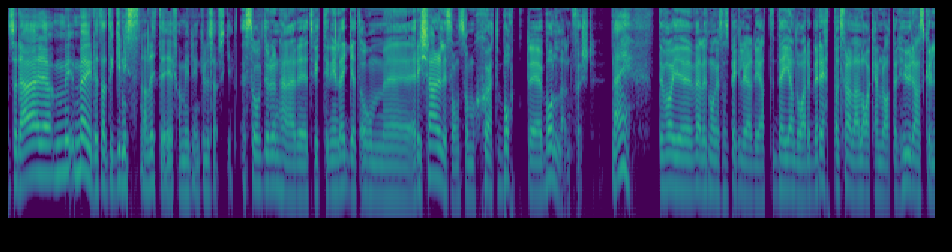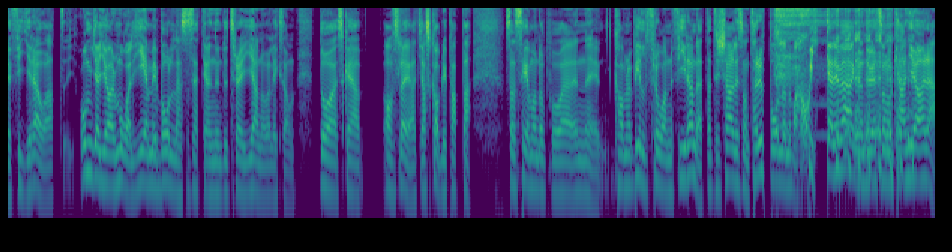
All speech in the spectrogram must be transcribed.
Så det är möjligt att det gnisslar lite i familjen Kulusevski. Såg du den här Twitterinlägget om Richarlison som sköt bort bollen först? Nej. Det var ju väldigt många som spekulerade i att Dejan då hade berättat för alla lagkamrater hur han skulle fira och att om jag gör mål, ge mig bollen så sätter jag den under tröjan och liksom, då ska jag avslöja att jag ska bli pappa. Sen ser man då på en eh, kamerabild från firandet att Richarlison tar upp bollen och bara skickar iväg den, du vet som de kan göra.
